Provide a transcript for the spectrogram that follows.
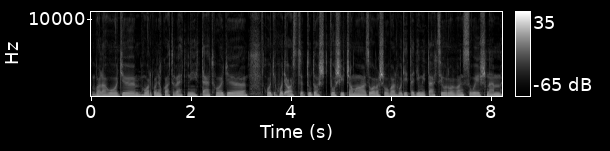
valahogy horgonyokat vetni, tehát hogy, hogy, hogy azt tudatosítsam az olvasóval, hogy itt egy imitáció meditációról van szó, és nem,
